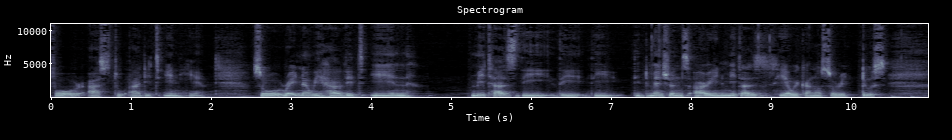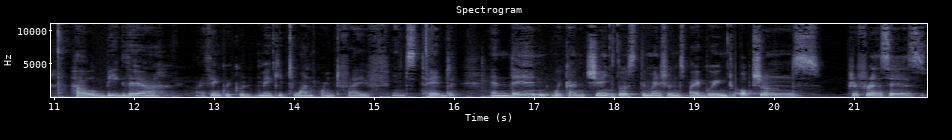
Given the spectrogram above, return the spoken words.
for us to add it in here. So right now we have it in meters. The, the, the, the dimensions are in meters. Here we can also reduce how big they are I think we could make it 1.5 instead. And then we can change those dimensions by going to options, preferences,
